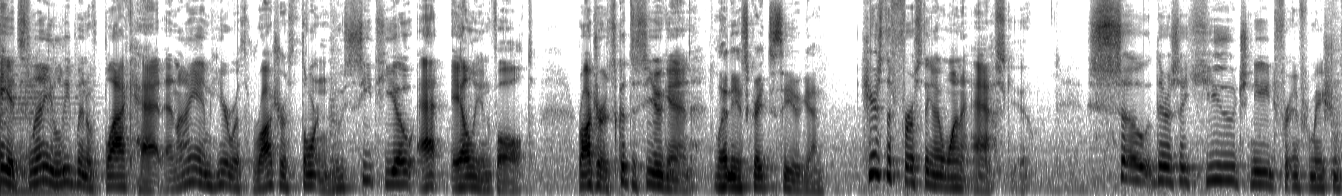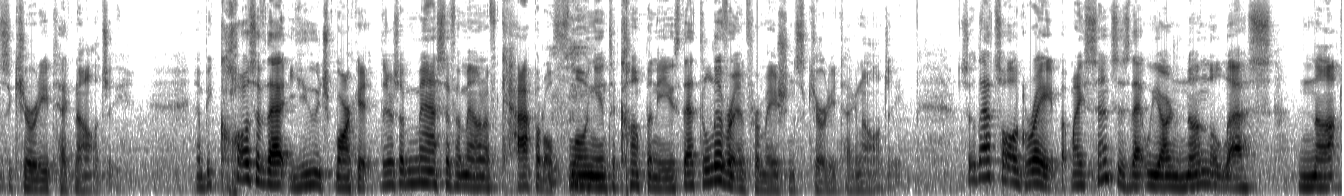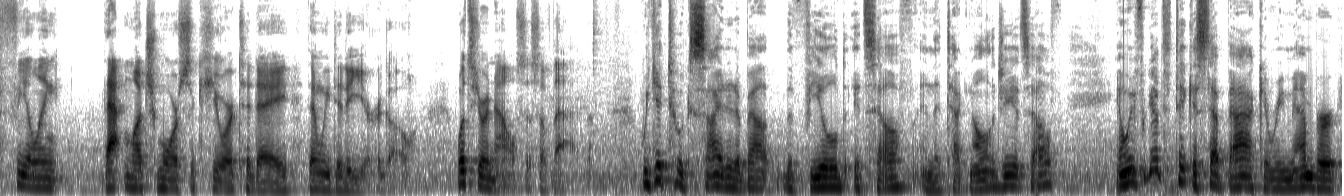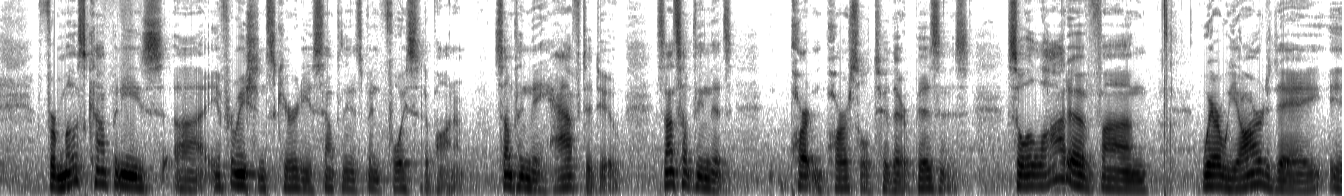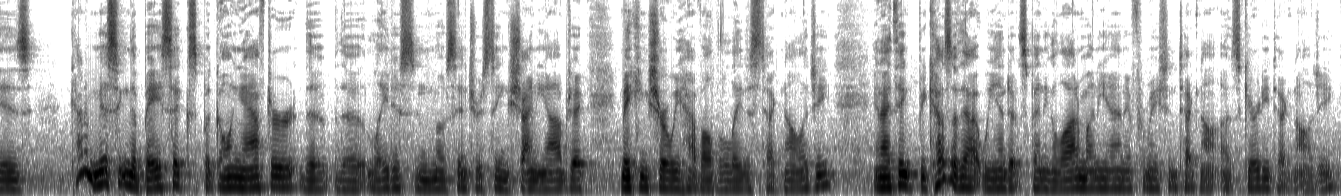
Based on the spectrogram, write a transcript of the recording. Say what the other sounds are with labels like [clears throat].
Hey, it's Lenny Liebmann of Black Hat, and I am here with Roger Thornton, who's CTO at AlienVault. Roger, it's good to see you again. Lenny, it's great to see you again. Here's the first thing I want to ask you. So, there's a huge need for information security technology. And because of that huge market, there's a massive amount of capital [clears throat] flowing into companies that deliver information security technology. So that's all great, but my sense is that we are nonetheless not feeling that much more secure today than we did a year ago. What's your analysis of that? We get too excited about the field itself and the technology itself, and we forget to take a step back and remember for most companies, uh, information security is something that's been foisted upon them, something they have to do. It's not something that's part and parcel to their business. So a lot of um, where we are today is kind of missing the basics, but going after the, the latest and most interesting shiny object, making sure we have all the latest technology. And I think because of that, we end up spending a lot of money on information techno uh, security technology.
